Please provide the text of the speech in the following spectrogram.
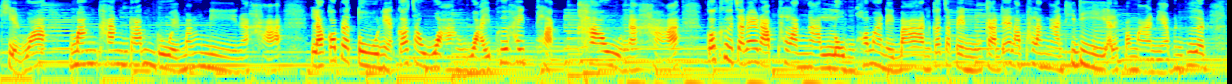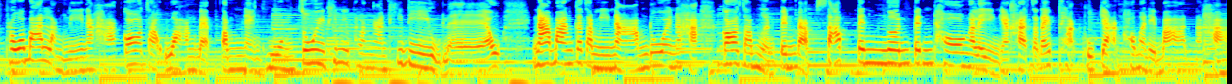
เขียนว่ามั่งคั่งร่ำรวยมั่งมีนะคะ แล้วก็ประตูเนี่ยก็จะวางไว้เพื่อให้ผลักเข้านะคะ ก็คือจะได้รับพลังงานลมเข้ามาในบ้าน ก็จะเป็นการได้รับพลังงานที่ดีอะไรประมาณนี้เพื่อนๆ เพราะว่าบ้านหลังนี้นะคะ ก็จะวางแบบตำแหน่งห่วงจุ้ยที่มีพลังงานที่ดีอยู่แล้ว หน้าบ้านก็จะมีน้ำด้วยนะคะ ก็จะเหมือนเป็นแบบทรัพย์เป็นเงินเป็นทองอะไรอย่างเงี้ยค่ะ จะได้ผลักทุกอย่างเข้ามาในบ้านนะคะ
